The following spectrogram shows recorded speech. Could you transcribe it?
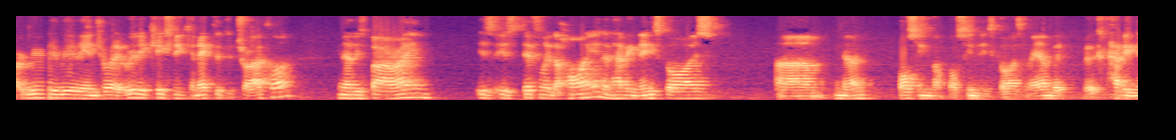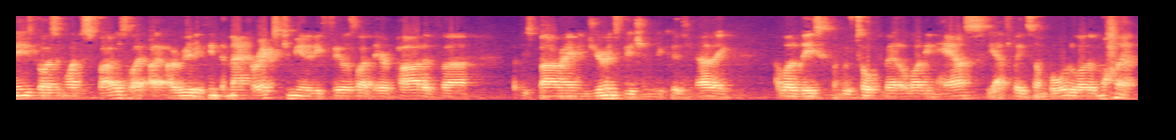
I really, really enjoyed it. It really keeps me connected to triathlon. You know, this Bahrain is, is definitely the high end, and having these guys, um, you know, bossing, not bossing these guys around, but, but having these guys at my disposal, I, I really think the Macca community feels like they're a part of, uh, of this Bahrain endurance vision because, you know, they, a lot of these, we've talked about a lot in house, the athletes on board, a lot of my,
